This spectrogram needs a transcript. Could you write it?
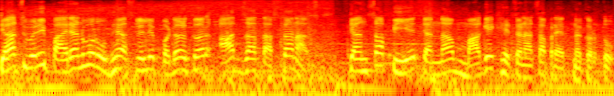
त्याच वेळी पायऱ्यांवर उभे असलेले पडळकर आत जात असतानाच त्यांचा पीए त्यांना मागे खेचण्याचा प्रयत्न करतो.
